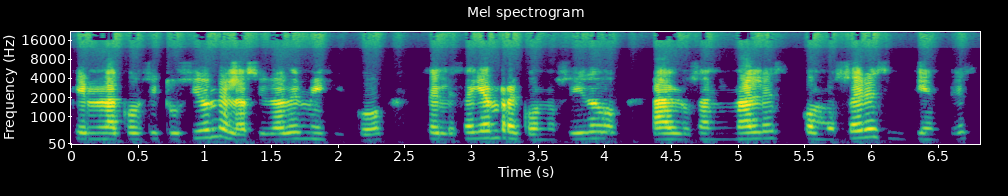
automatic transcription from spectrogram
que en la Constitución de la Ciudad de México se les hayan reconocido a los animales como seres sintientes,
